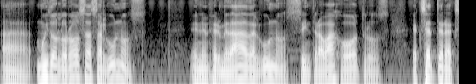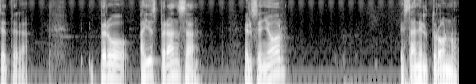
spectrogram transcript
ah, muy dolorosas algunos, en enfermedad algunos, sin trabajo otros, etcétera, etcétera. Pero hay esperanza. El Señor está en el trono.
